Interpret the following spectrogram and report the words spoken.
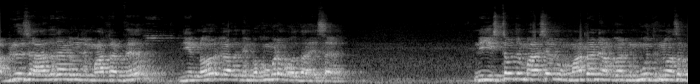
అభివృద్ధి ఆదరణ గురించి మాట్లాడితే నీ నోరు కాదు నీ ముఖం కూడా పోతుంది ఈసారి. నీ ఇష్టం వచ్చిన భాష నువ్వు మాట్లాడి అనుకో నీ మూతి నువ్వు అసలు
